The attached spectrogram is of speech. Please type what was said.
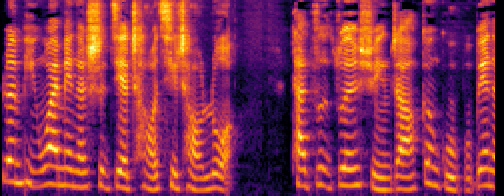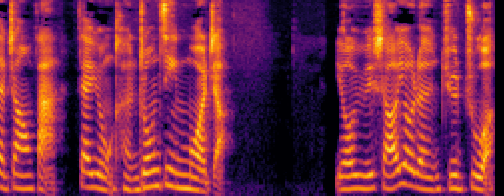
任凭外面的世界潮起潮落，它自遵循着亘古不变的章法，在永恒中静默着。由于少有人居住，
